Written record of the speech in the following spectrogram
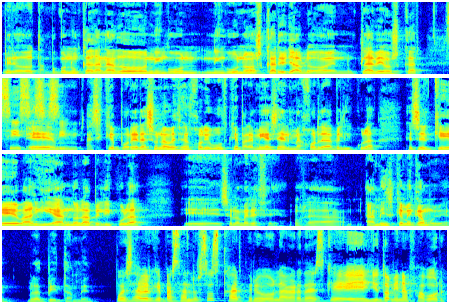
pero tampoco nunca ha ganado ningún, ningún Oscar. Yo ya hablo en clave Oscar. Sí, sí, Eh, sí, sí. Así que por Érase una vez en Hollywood, que para mí es el mejor de la película, es el que va guiando la película, eh, se lo merece. O sea, a mí es que me cae muy bien Brad Pitt también. Pues a ver qué pasa en los Oscars, pero la verdad es que yo también a favor.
